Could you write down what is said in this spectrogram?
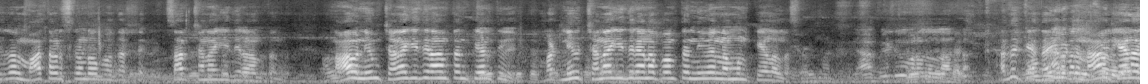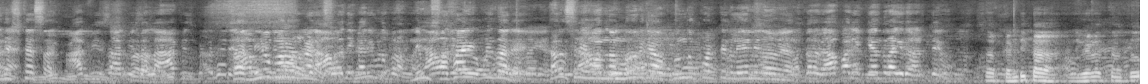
ಇದ್ರಲ್ಲಿ ಮಾತಾಡಿಸ್ಕೊಂಡು ಹೋಗ್ಬೋದು ಅಷ್ಟೇ ಸರ್, ಚೆನ್ನಾಗಿದ್ದೀರಾ ಅಂತಂದು. ನಾವು ನೀವು ಚೆನ್ನಾಗಿದ್ದೀರಾ ಅಂತಂದು ಕೇಳ್ತೀವಿ. ಬಟ್ ನೀವು ಚೆನ್ನಾಗಿದ್ದೀರೇನಪ್ಪ ಅಂತ ನೀವೇ ನಮ್ಮನ್ನ ಕೇಳಲ್ಲ ಸರ್ ಅದಕ್ಕೆ ದಯವಿಟ್ಟು ನಾವು ಕೇಳೋದು ಇಷ್ಟೇ ಸರ್ ಸರ್ ನೀವು ಬರೋದು ಬೇಡ ನಿಮ್ಮ ಸಹಾಯಕರಿದ್ದಾರೆ ಕಳಿಸ್ರಿ, ಒಂದೊಂದು ಊರಿಗೆ ಕುಂದು ಏನಿದಾವೆ ಅಂತ. ಸರ್ ಖಂಡಿತ ನೀವು ಹೇಳೋದು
